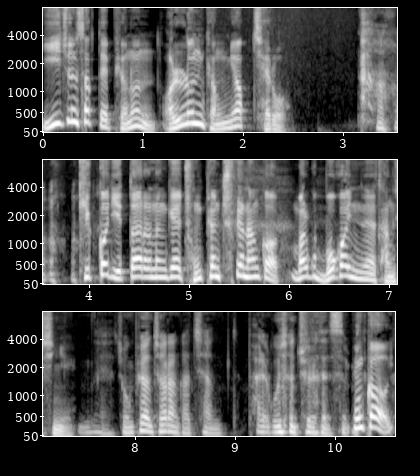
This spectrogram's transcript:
이준석 대표는 언론 경력 제로. 기껏 있다라는 게 종편 출연한 것 말고 뭐가 있냐 당신이. 네. 종편 저랑 같이 한 8, 9년 출연했습니다. 그러니까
